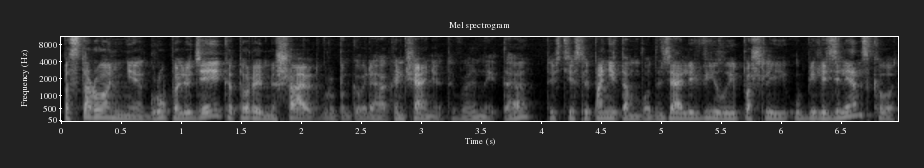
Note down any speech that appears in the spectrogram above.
посторонняя группа людей, которые мешают, грубо говоря, окончанию этой войны, да, то есть если бы они там вот взяли виллы и пошли убили Зеленского,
